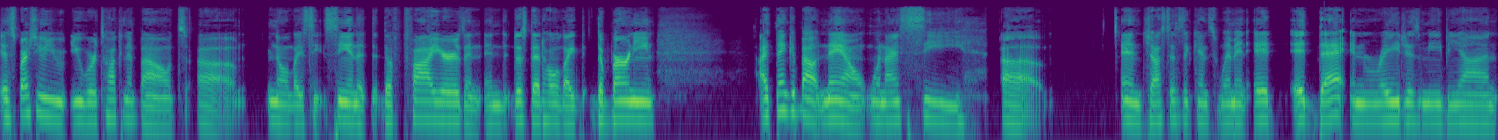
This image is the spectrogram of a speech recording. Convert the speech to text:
especially you you were talking about um, you know like see, seeing the, the fires and and just that whole like the burning. I think about now when I see uh, injustice against women, it it that enrages me beyond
